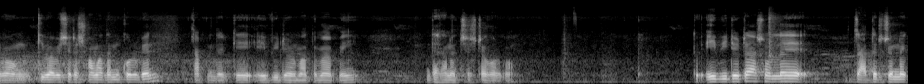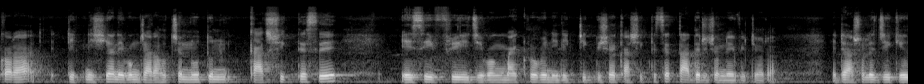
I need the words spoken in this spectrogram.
এবং কীভাবে সেটা সমাধান করবেন, আপনাদেরকে এই ভিডিওর মাধ্যমে আমি দেখানোর চেষ্টা করব। তো এই ভিডিওটা আসলে যাদের জন্য করা টেকনিশিয়ান এবং যারা হচ্ছে নতুন কাজ শিখতেছে এসি ফ্রিজ এবং মাইক্রোওভেন ইলেকট্রিক বিষয়ে কাজ শিখতেছে, তাদের জন্য এই ভিডিওটা। এটা আসলে যে কেউ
